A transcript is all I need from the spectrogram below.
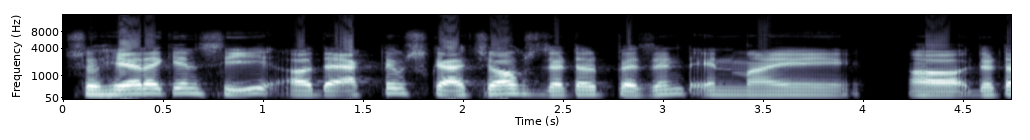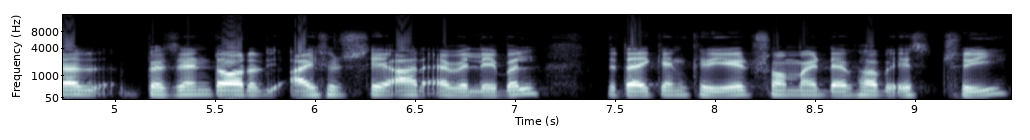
So here I can see uh, the active scratch orgs that are present in my uh, that are present or I should say are available that I can create from my devhub is 3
